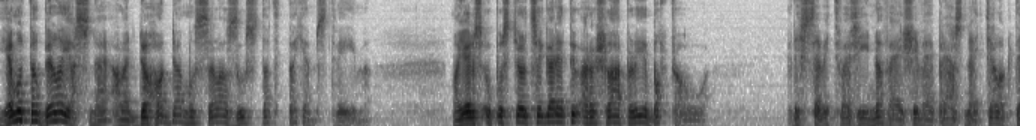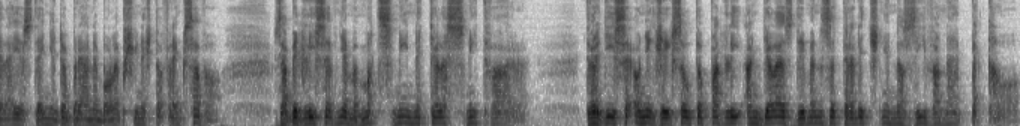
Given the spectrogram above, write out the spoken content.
Jemu to bylo jasné, ale dohoda musela zůstat tajemstvím. Majers upustil cigaretu a rošlápl ji botou. Když se vytvoří nové živé prázdné tělo, které je stejně dobré nebo lepší než to Franksovo, zabydlí se v něm mocný netělesný tvar. Tvrdí se o nich, že jsou to padlí andělé z dimenze tradičně nazývané peklo.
